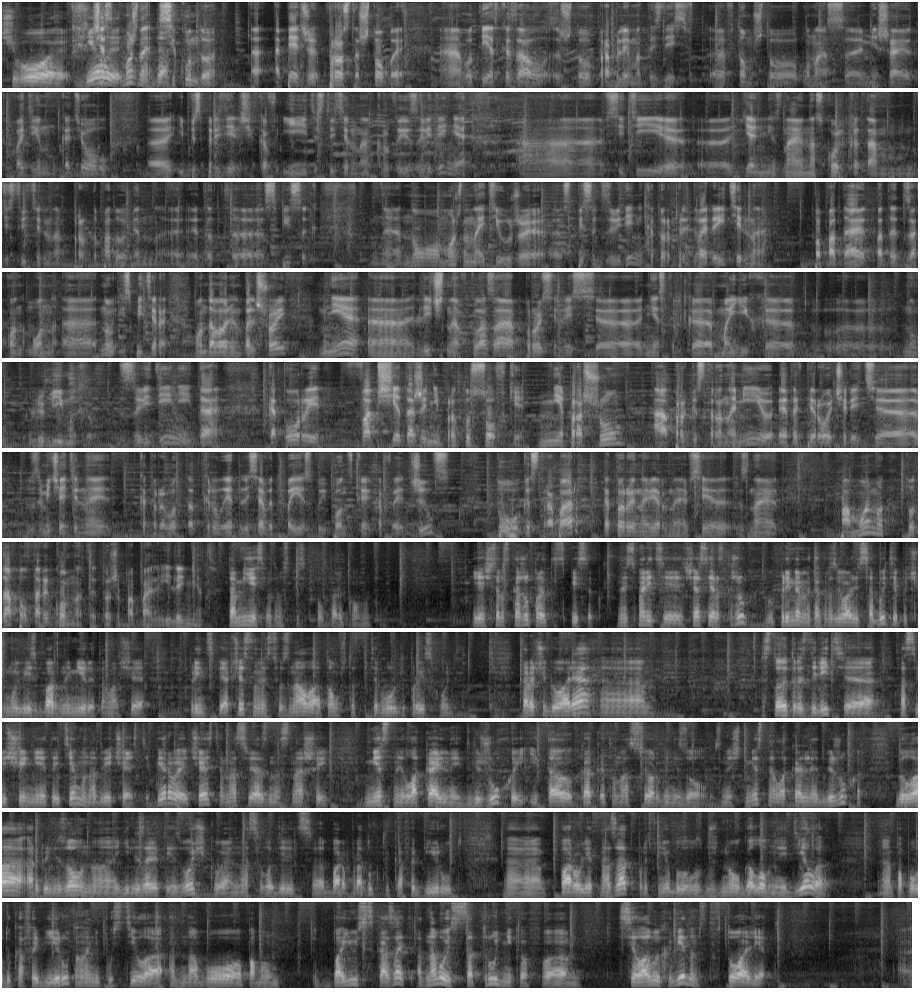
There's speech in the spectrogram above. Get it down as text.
чего делает... Сейчас, можно да. секунду? Опять же, просто чтобы а, вот я сказал, что проблема-то здесь в, э, в том, что у нас э, мешают в один котел э, и беспредельщиков, и действительно крутые заведения. А в сети я не знаю, насколько там действительно правдоподобен этот список, но можно найти уже список заведений, которые предварительно попадают под этот закон. Он, э, ну, из Питера. Он довольно большой. Мне э, лично в глаза бросились э, несколько моих, э, э, ну, любимых заведений, да, которые вообще даже не про тусовки, не про шум, а про гастрономию. Это в первую очередь э, замечательное, которое вот открыл я для себя в эту поездку, японское кафе Джилс. Дуо Гастробар, который, наверное, все знают. По-моему, туда полторы комнаты тоже попали или нет? Там есть в этом списке полторы комнаты. Я сейчас расскажу про этот список. Значит, смотрите, сейчас я расскажу примерно, как развивались события, почему весь барный мир и там вообще, в принципе, общественность узнала о том, что в Петербурге происходит. Короче говоря, э, стоит разделить э, освещение этой темы на две части. Первая часть, она связана с нашей местной локальной движухой и то, как это у нас все организовалось. Значит, местная локальная движуха была организована Елизаветой Извозчиковой, она совладелица бара продукты кафе «Бейрут». Э, пару лет назад против нее было возбуждено уголовное дело э, по поводу кафе «Бейрут». Она не пустила одного, по-моему, боюсь сказать, одного из сотрудников силовых ведомств в туалет.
